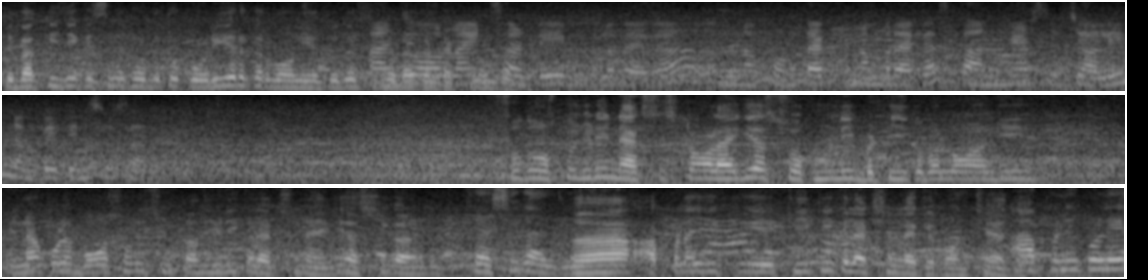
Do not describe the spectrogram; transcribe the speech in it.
ਤੇ ਬਾਕੀ ਜੇ ਕਿਸੇ ਨੇ ਤੁਹਾਡੇ ਤੋਂ ਕੋਰੀਅਰ ਕਰਵਾਉਣੀ ਹੈ ਤਾਂ ਉਹਦੇ ਤੁਹਾਡਾ ਕੰਟੈਕਟ ਨੰਬਰ ਸਾਡੇ ਮਤਲਬ ਹੈਗਾ ਕੰਟੈਕਟ ਨੰਬਰ ਹੈਗਾ 97840 90307 ਸੋ ਦੋਸਤੋ ਜਿਹੜੀ ਨੈਕਸਟ ਸਟਾਲ ਹੈਗੀ ਆ ਸੁਖਮਨੀ ਬੁਟੀਕ ਵੱਲੋਂ ਆ ਗਈ। ਇਹਨਾਂ ਕੋਲੇ ਬਹੁਤ ਸੋਹਣੀ ਸੂਟਾਂ ਦੀ ਜਿਹੜੀ ਕਲੈਕਸ਼ਨ ਹੈਗੀ ਆ, ਅਕਾਲ ਜੀ। ਸਤਿ ਸ਼੍ਰੀ ਅਕਾਲ ਜੀ। ਅਹ ਆਪਣਾ ਜੀ ਕੀ- ਕੀ ਕੀ ਕਲੈਕਸ਼ਨ ਲੈ ਕੇ ਪਹੁੰਚੇ ਅੱਜ? ਆਪਣੇ ਕੋਲੇ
